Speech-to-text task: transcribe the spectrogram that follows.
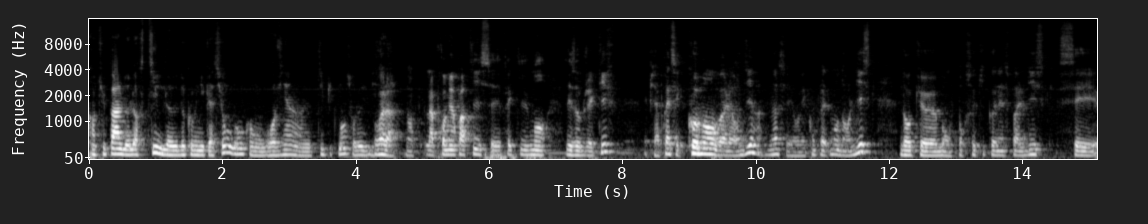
Quand tu parles de leur style de, communication, donc on revient euh, typiquement sur le disque. Voilà, donc la première partie, c'est effectivement les objectifs. Et puis après, c'est comment on va leur dire. Là, on est complètement dans le disque. Donc, euh, bon, pour ceux qui ne connaissent pas le disque, euh,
